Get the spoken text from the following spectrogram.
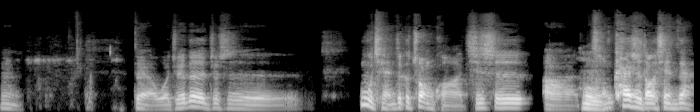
嗯，对啊，我觉得就是目前这个状况啊，其实啊、嗯从开始到现在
